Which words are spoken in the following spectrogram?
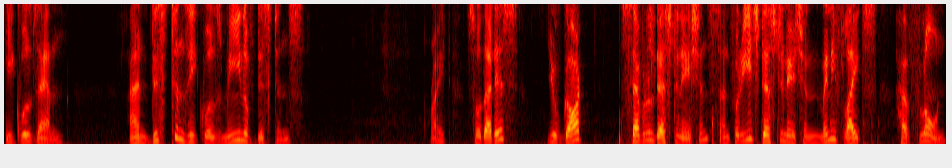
equals n and distance equals mean of distance right? So that is you've got several destinations and for each destination many flights have flown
